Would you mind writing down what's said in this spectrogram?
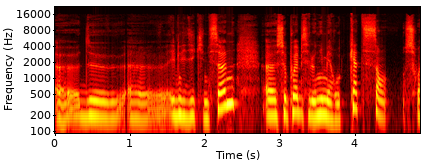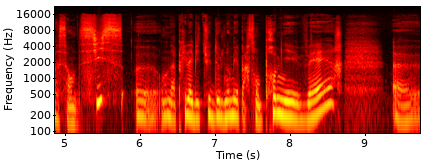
de Emily Dickinson. ce poème, c'est le numéro 400 66. Euh, on a pris l'habitude de le nommer par son premier vers. Euh,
